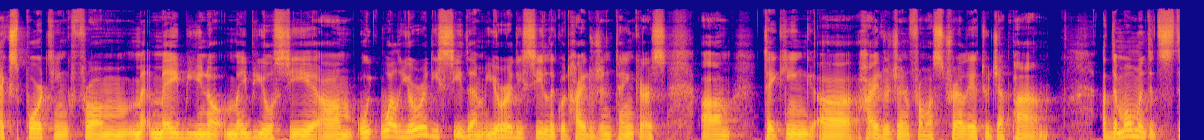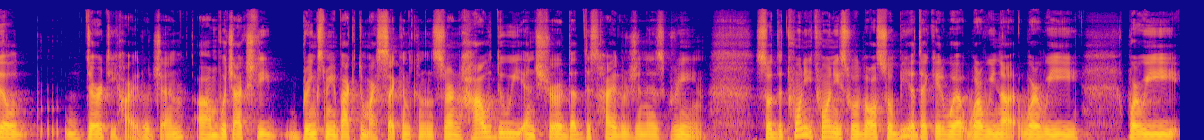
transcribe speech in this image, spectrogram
exporting from maybe you know maybe you'll see um, well you already see them. You already see liquid hydrogen tankers um, taking uh, hydrogen from australia to japan at the moment, it's still dirty hydrogen, um, which actually brings me back to my second concern. How do we ensure that this hydrogen is green? So the 2020s will also be a decade where, where we not where we where we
